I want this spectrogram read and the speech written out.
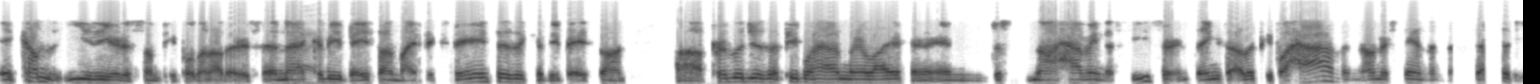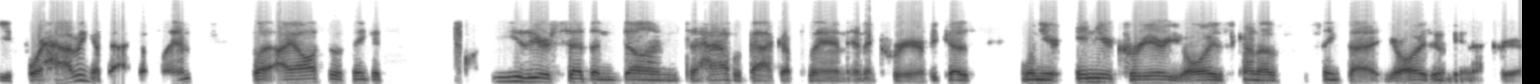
it comes easier to some people than others, and that right. could be based on life experiences. It could be based on uh, privileges that people have in their life, and, and just not having to see certain things that other people have, and understand the necessity for having a backup plan. But I also think it's easier said than done to have a backup plan in a career because when you're in your career, you always kind of think that you're always going to be in that career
